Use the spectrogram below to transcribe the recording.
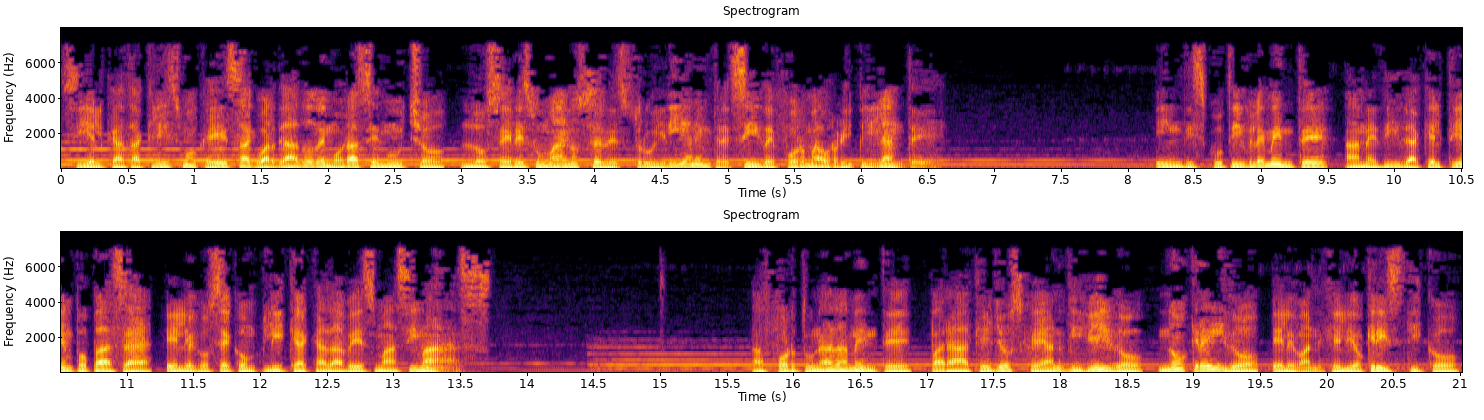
Si el cataclismo que es aguardado demorase mucho, los seres humanos se destruirían entre sí de forma horripilante. Indiscutiblemente, a medida que el tiempo pasa, el ego se complica cada vez más y más. Afortunadamente, para aquellos que han vivido, no creído, el Evangelio crístico,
